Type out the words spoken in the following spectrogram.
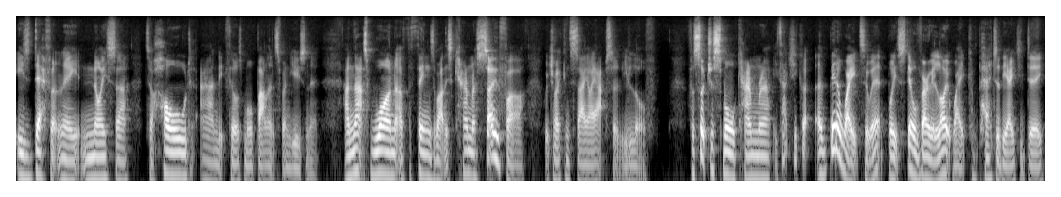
is definitely nicer to hold and it feels more balanced when using it. And that's one of the things about this camera so far which I can say I absolutely love. For such a small camera, it's actually got a bit of weight to it, but it's still very lightweight compared to the 80D.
